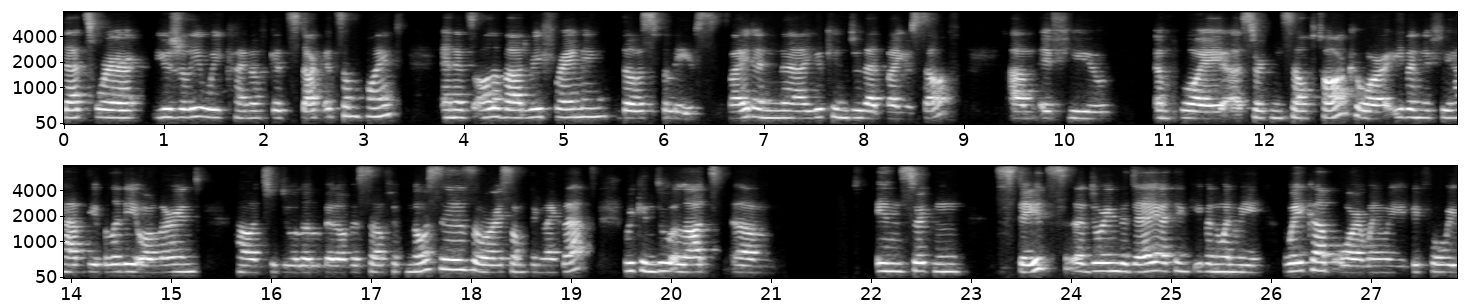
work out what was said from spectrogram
that's where usually we kind of get stuck at some point and it's all about reframing those beliefs, right? And uh, you can do that by yourself um, if you employ a certain self-talk, or even if you have the ability or learned how to do a little bit of a self-hypnosis or something like that. We can do a lot um, in certain states uh, during the day. I think even when we wake up or when we before we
